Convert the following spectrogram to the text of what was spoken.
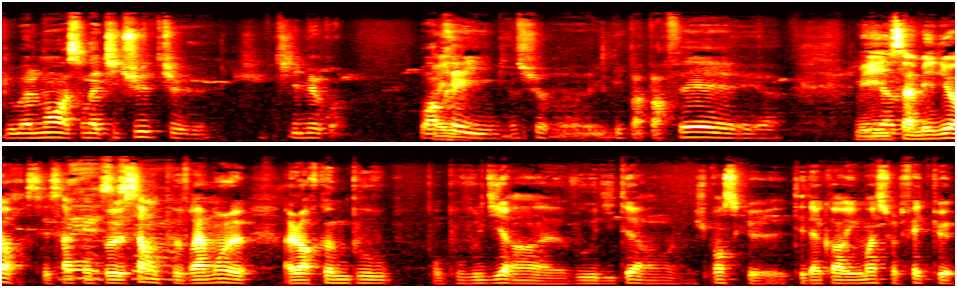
globalement à son attitude qu'il est mieux, quoi. Bon, Oui. après, il- bien sûr, euh, il n'est pas parfait. et, Mais il s'améliore, c'est ça ouais, qu'on peut, c'est ça. ça. on peut vraiment le. Alors comme pour, pour, pour vous le dire, hein, vous auditeurs, hein, je pense que tu es d'accord avec moi sur le fait que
